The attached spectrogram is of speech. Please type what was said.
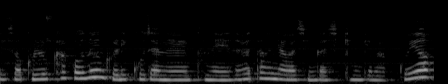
그래서 글루카곤은 글리코젠을 분해해서 혈당량을 증가시키는 게 맞고요.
